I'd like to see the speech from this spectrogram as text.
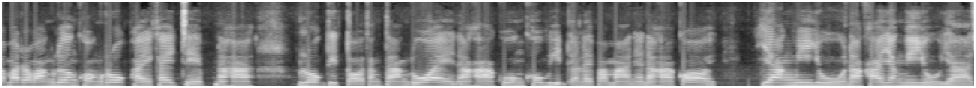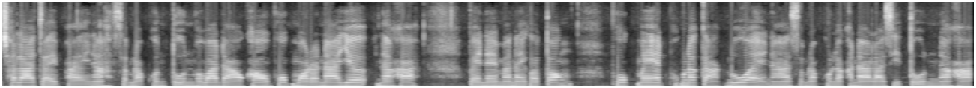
ระมัดระวังเรื่องของโรคภัยไข้เจ็บนะคะโรคติดต่อต่างๆด้วยนะคะโคงโควิดอะไรประมาณนี้นะคะ ก็ ยังมีอยู่นะคะยังมีอยู่อย่าชะล่าใจไปนะสำหรับคนตุลเพราะว่าดาวเข้าพบมรณะเยอะนะคะ ไปไหนมาไหนก็ต้องพกแมสพกหน้ากากด้วยนะสำหรับคนลัคนาราศีตุลนะคะ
